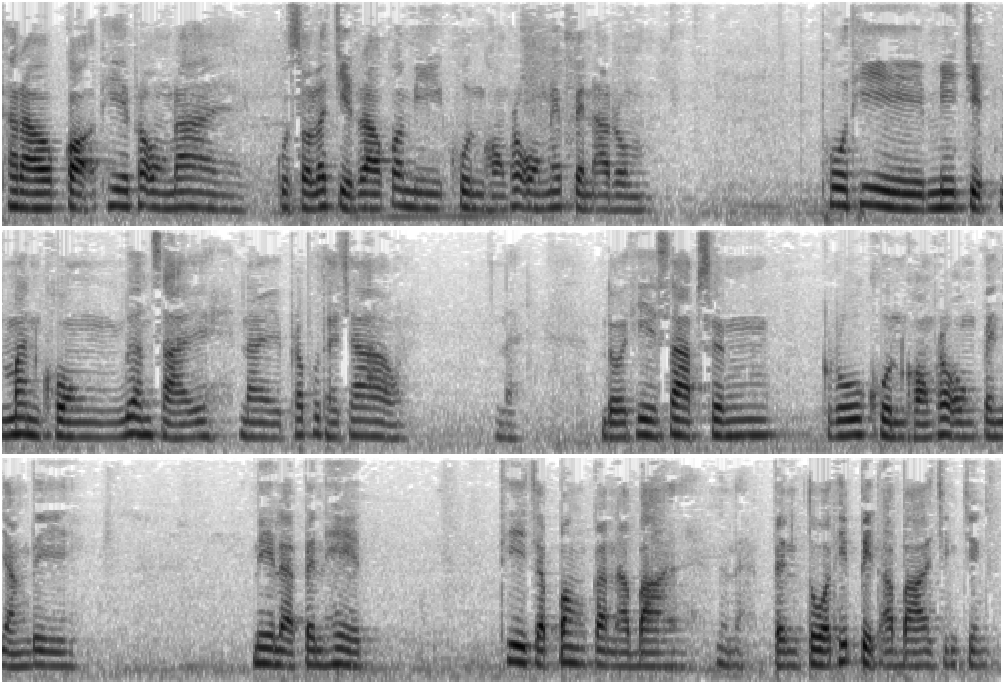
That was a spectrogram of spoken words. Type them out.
ถ้าเราเกาะที่พระองค์ได้ กุศลจิตเราก็มีคุณของพระองค์เนี่ยเป็นอารมณ์ ผู้ที่มีจิตมั่นคงเลื่อมใสในพระพุทธเจ้านะโดยที่ทราบซึ้งรู้คุณของพระองค์เป็นอย่างดี นี่แหละเป็นเหตุที่จะป้องกันอบายนั่นแหละเป็นตัวที่ปิดอบายจริง ๆ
